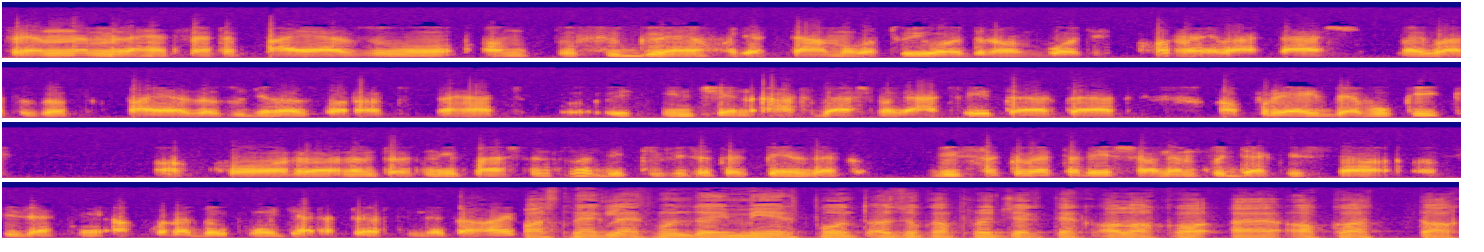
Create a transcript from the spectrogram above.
Nem lehet, mert a pályázó attól függően, hogy a támogatói oldalon volt egy kormányváltás, megváltozott, a pályázó az ugyanaz maradt, tehát itt nincs ilyen átadás meg átvétel, tehát ha a projekt bebukik, akkor nem történik más, mint az addig kifizetett pénzek visszakövetelése, ha nem tudják visszafizetni, akkor adók módjára történik a hajt. Azt meg lehet mondani, hogy miért pont azok a projektek alaka, akadtak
